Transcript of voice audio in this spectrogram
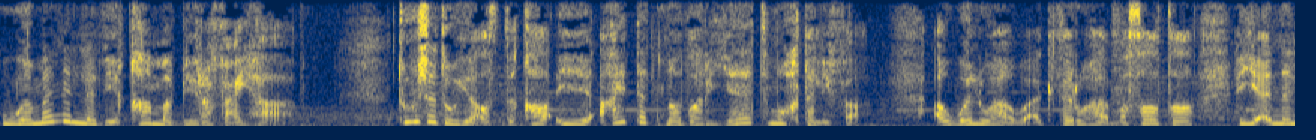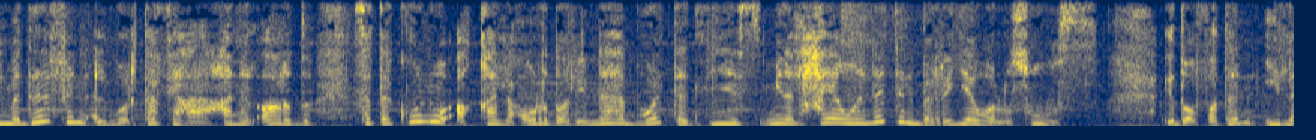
ومن الذي قام برفعها؟ توجد يا أصدقائي عدة نظريات مختلفة. أولها وأكثرها بساطة هي أن المدافن المرتفعة عن الأرض ستكون أقل عرضة للنهب والتدنيس من الحيوانات البرية واللصوص إضافة إلى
